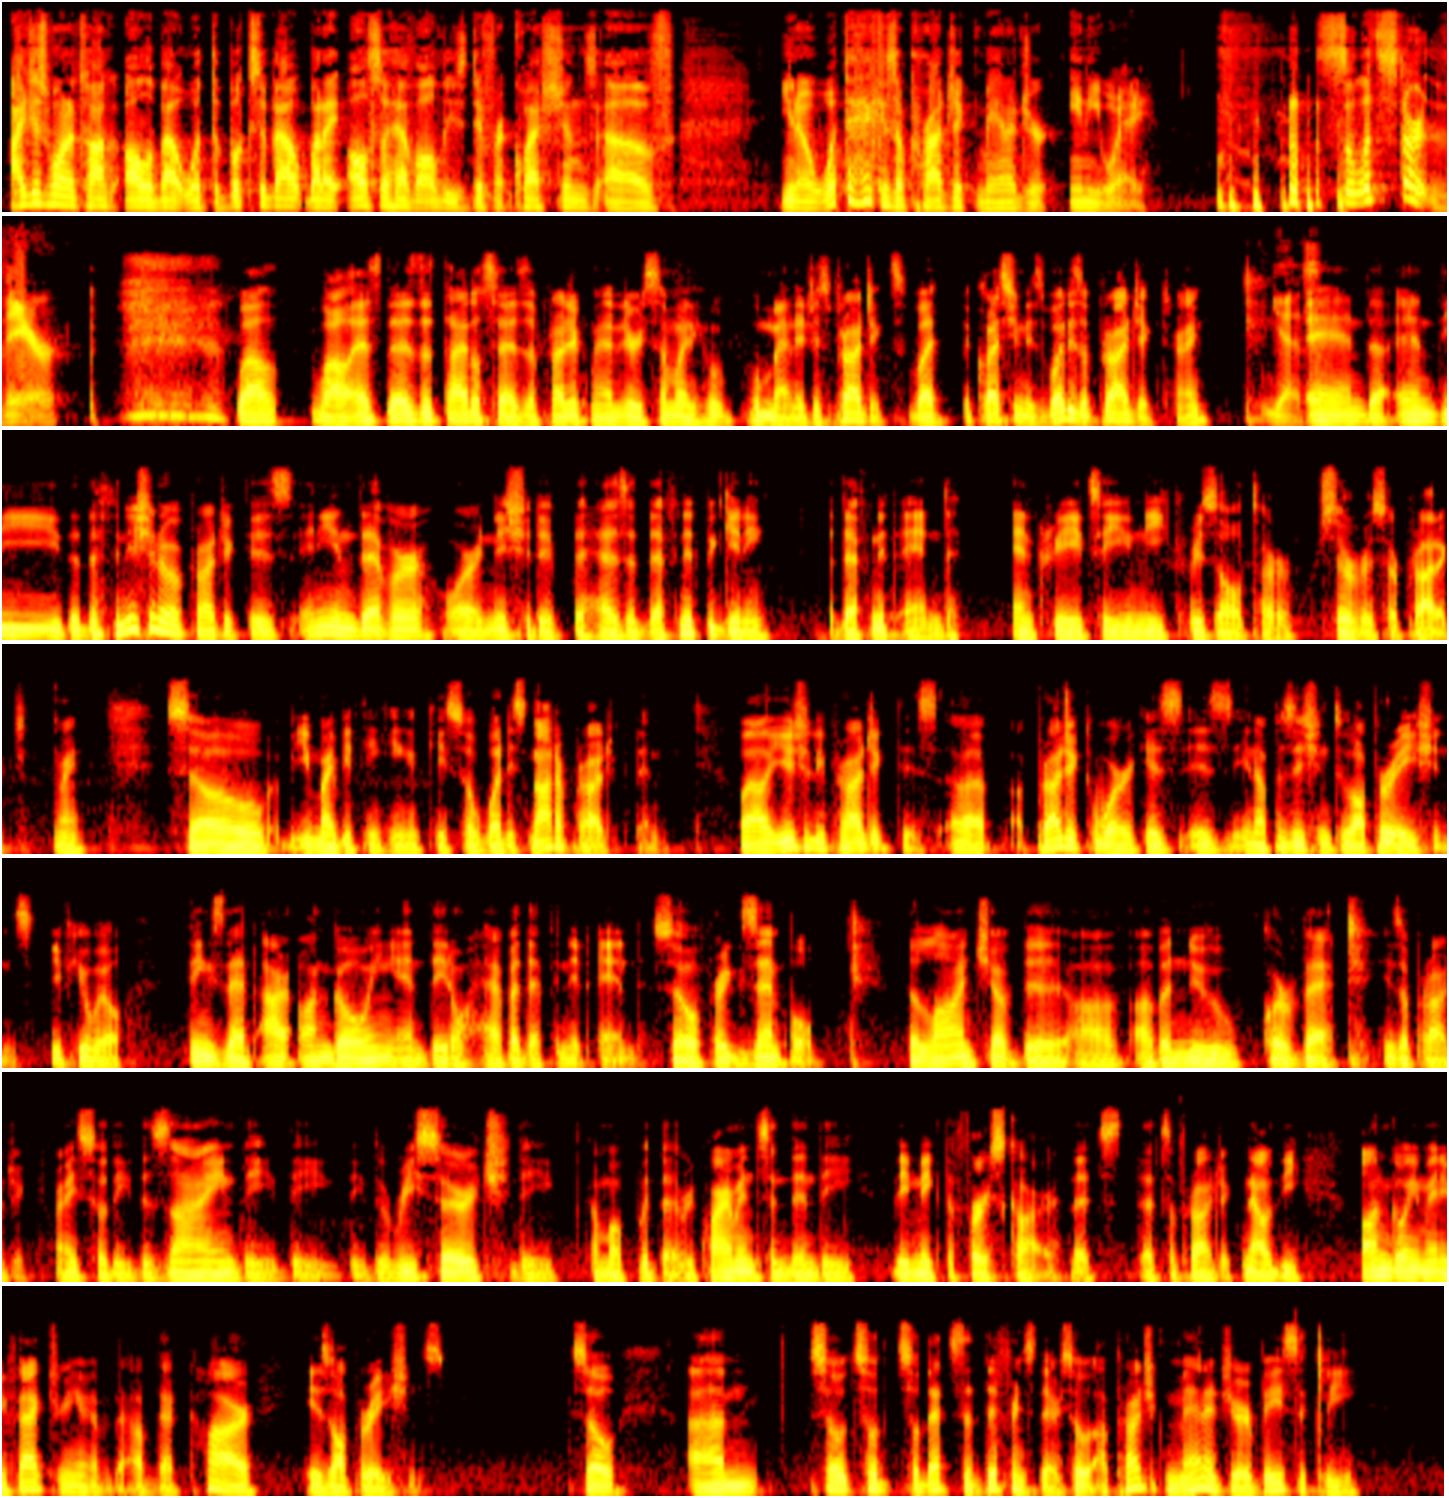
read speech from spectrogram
I just want to talk all about what the book's about, but I also have all these different questions of, you know, what the heck is a project manager anyway? so let's start there. Well, well, as the, as the title says, a project manager is somebody who who manages projects. But the question is, what is a project, right? Yes. And uh, and the the definition of a project is any endeavor or initiative that has a definite beginning, a definite end, and creates a unique result or service or product, right? So you might be thinking, okay, so what is not a project then? Well, usually project is uh, project work is is in opposition to operations, if you will, things that are ongoing and they don't have a definite end. So, for example, the launch of the of, of a new Corvette is a project, right? So they design, they, they they do research, they come up with the requirements, and then they they make the first car. That's that's a project. Now the ongoing manufacturing of, the, of that car is operations. So, um, so so so that's the difference there. So a project manager basically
